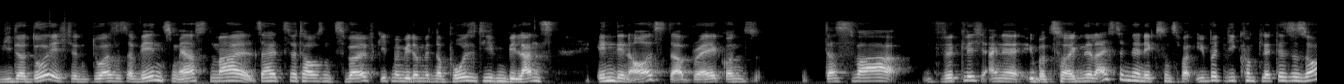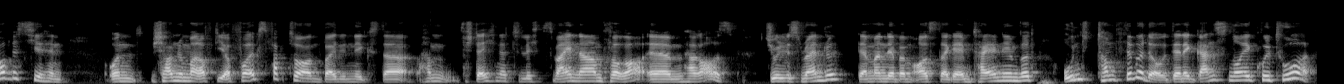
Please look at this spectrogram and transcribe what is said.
wieder durch. Und du hast es erwähnt, zum ersten Mal seit 2012 geht man wieder mit einer positiven Bilanz in den All-Star-Break. Und das war wirklich eine überzeugende Leistung der Knicks, und zwar über die komplette Saison bis hierhin. Und schauen wir mal auf die Erfolgsfaktoren bei den Knicks. Da haben, stechen natürlich zwei Namen voraus, äh, heraus. Julius Randle, der Mann, der beim All-Star-Game teilnehmen wird, und Tom Thibodeau, der eine ganz neue Kultur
